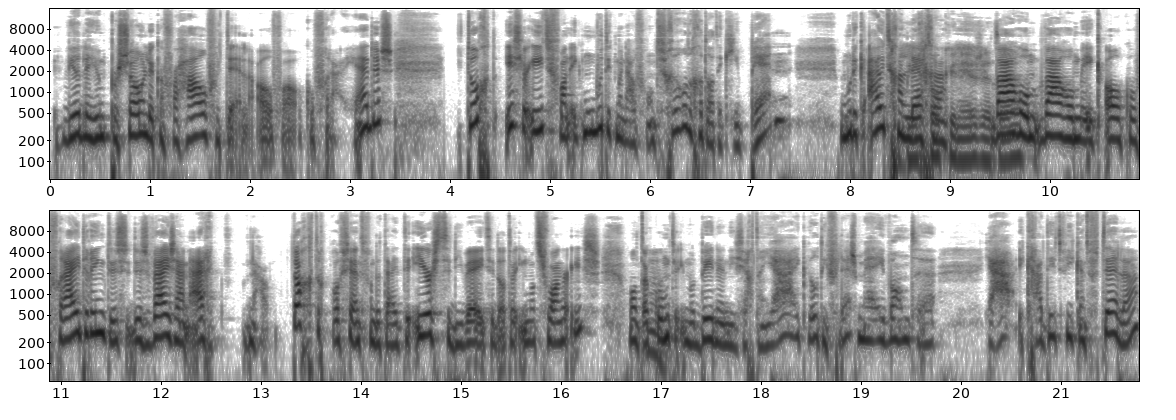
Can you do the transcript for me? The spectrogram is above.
willen hun persoonlijke verhaal vertellen over alcoholvrij. Hè? Dus toch is er iets van, ik, moet ik me nou verontschuldigen dat ik hier ben? Moet ik uit gaan leggen waarom, waarom ik alcoholvrij drink? Dus, dus wij zijn eigenlijk nou, 80% van de tijd de eerste die weten dat er iemand zwanger is. Want dan komt er iemand binnen en die zegt dan, ja, ik wil die fles mee, want... eh, ja, ik ga dit weekend vertellen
